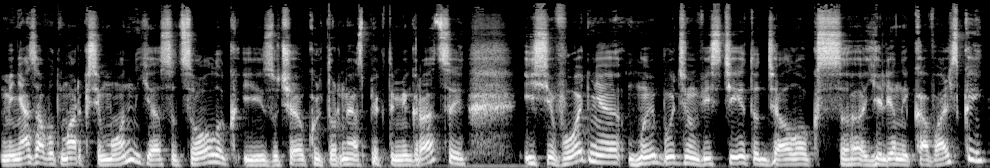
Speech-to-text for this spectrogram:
Меня зовут Марк Симон, я социолог и изучаю культурные аспекты миграции. И сегодня мы будем вести этот диалог с Еленой Ковальской,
